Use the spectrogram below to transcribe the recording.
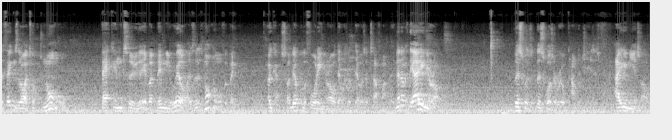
The things that I took as normal back into there, but then you realise that it's not normal for people. Okay, so I dealt with a 14 year old, that was a, that was a tough one. Then I'm the 18 year old. This was, this was a real come to Jesus. 18 years old.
